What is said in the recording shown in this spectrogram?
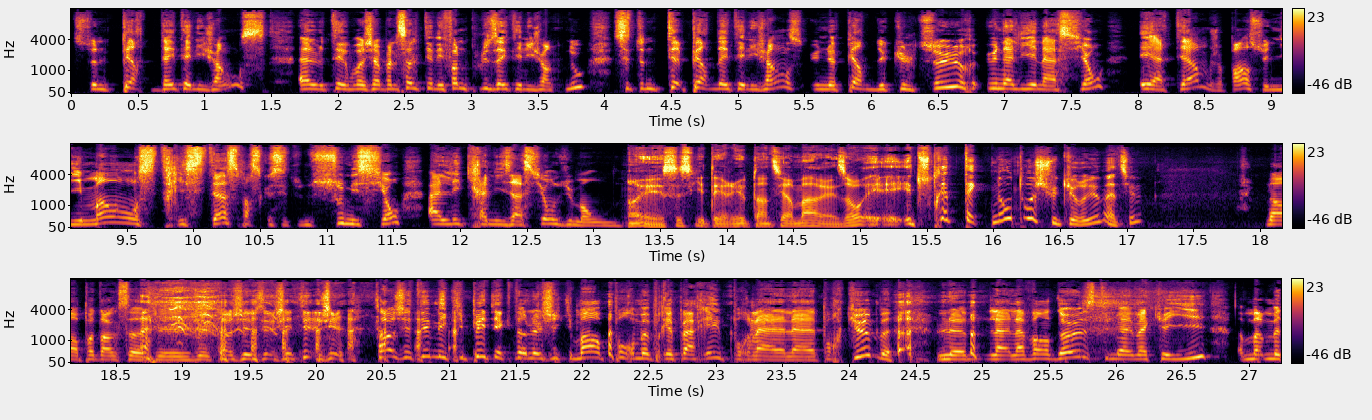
c'est une perte d'intelligence. J'appelle ça le téléphone plus intelligent que nous. C'est une perte d'intelligence, une perte de culture, une aliénation et à terme, je pense, une immense tristesse parce que c'est une soumission à l'écranisation du monde. Oui, c'est ce qui est terrible, entièrement raison. Et, et tu traites techno, toi? Je suis curieux, Mathieu. Non, pas tant que ça. quand j'étais m'équiper technologiquement pour me préparer pour la, la pour Cube, le, la, la, vendeuse qui m'a accueilli, me,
